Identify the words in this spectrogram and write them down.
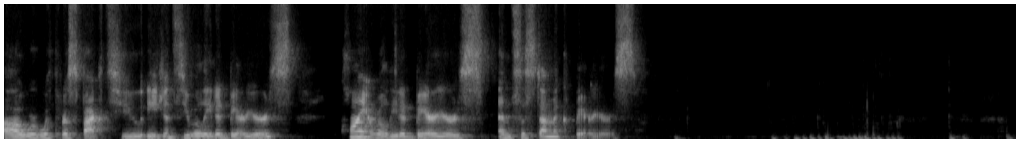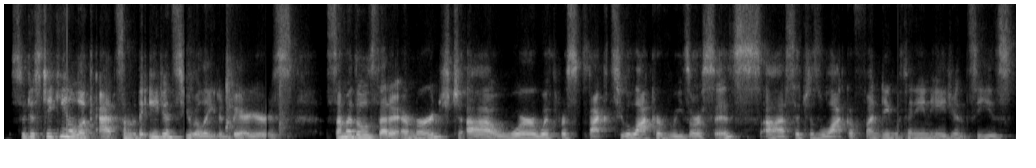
uh, were with respect to agency-related barriers, client-related barriers, and systemic barriers. So just taking a look at some of the agency-related barriers, some of those that emerged uh, were with respect to lack of resources, uh, such as lack of funding within agencies,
